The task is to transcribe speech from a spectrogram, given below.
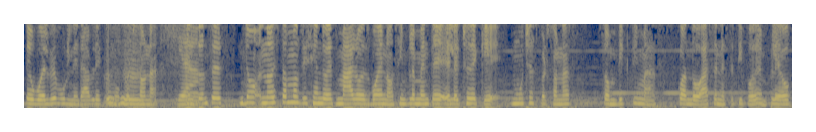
te vuelve vulnerable como persona. Ya. Entonces, no, no estamos diciendo es malo, es bueno, simplemente el hecho de que muchas personas son víctimas cuando hacen este tipo de empleo.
